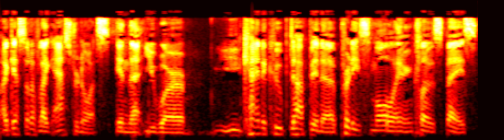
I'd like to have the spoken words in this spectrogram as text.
I guess, sort of like astronauts in that you were you kind of cooped up in a pretty small and enclosed space.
